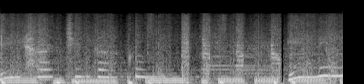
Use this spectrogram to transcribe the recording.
Lihat cintaku Inilah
